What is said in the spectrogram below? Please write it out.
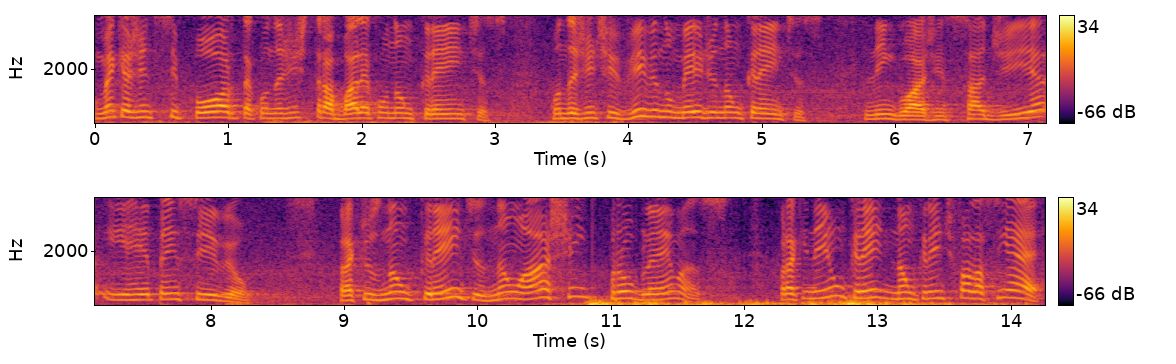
Como é que a gente se porta quando a gente trabalha com não crentes, quando a gente vive no meio de não crentes? Linguagem sadia e irrepreensível para que os não crentes não achem problemas, para que nenhum crente, não crente fale assim, é,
